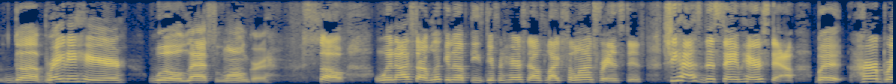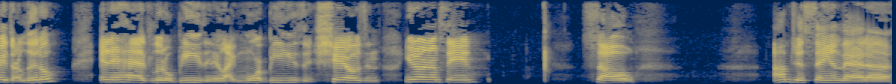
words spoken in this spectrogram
the braiding hair will last longer. So when I start looking up these different hairstyles, like Solange, for instance, she has this same hairstyle, but her braids are little and it has little bees in it, like more bees and shells, and you know what I'm saying? So I'm just saying that uh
